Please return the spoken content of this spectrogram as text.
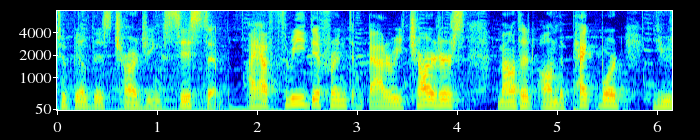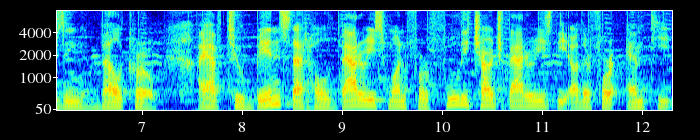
to build this charging system. I have three different battery chargers mounted on the pegboard using Velcro. I have two bins that hold batteries, one for fully charged batteries, the other for empty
